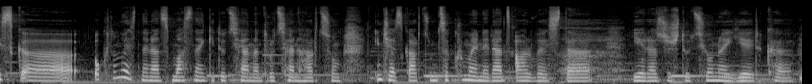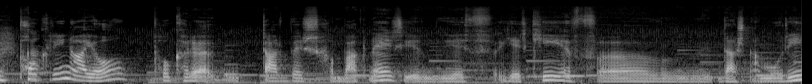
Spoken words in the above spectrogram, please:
Իսկ օգնում ես նրանց մասնագիտության ընտրության հարցում, ինչ ես կարծում ցկում է նրանց արվեստը, երաժշտությունը, երգը։ Փոքրին այո, փոքրը տարբեր խմբակներ եւ երգի եւ դաշնամուրի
